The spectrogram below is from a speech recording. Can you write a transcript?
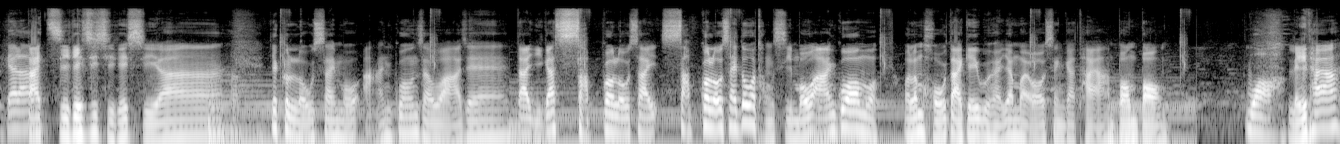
係，梗係啦但係自己知自己事啦。一個老細冇眼光就話啫，但係而家十個老細，十個老細都話同時冇眼光喎。我諗好大機會係因為我性格太硬邦邦。哇！你睇下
